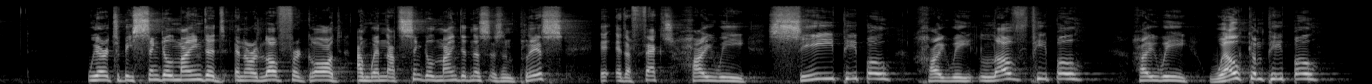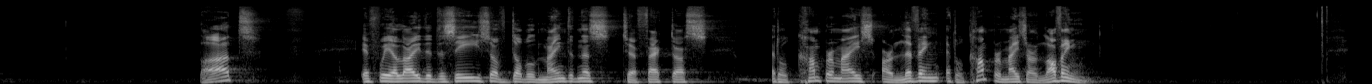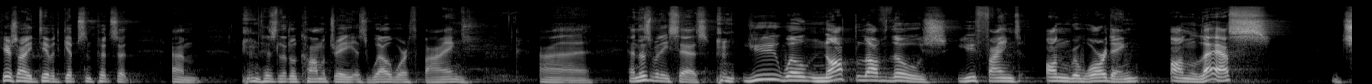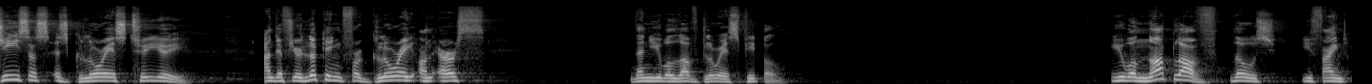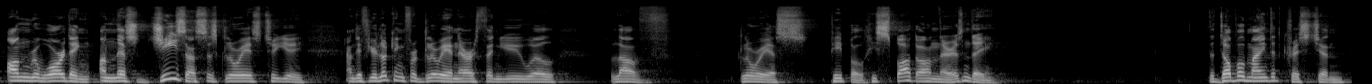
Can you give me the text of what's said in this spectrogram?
We are to be single minded in our love for God. And when that single mindedness is in place, it, it affects how we see people, how we love people, how we welcome people. But if we allow the disease of double mindedness to affect us, it'll compromise our living, it'll compromise our loving. Here's how David Gibson puts it. Um, his little commentary is well worth buying. Uh, and this is what he says You will not love those you find unrewarding unless Jesus is glorious to you. And if you're looking for glory on earth, then you will love glorious people. You will not love those you find unrewarding unless Jesus is glorious to you. And if you're looking for glory on earth, then you will love glorious people. He's spot on there, isn't he? The double minded Christian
